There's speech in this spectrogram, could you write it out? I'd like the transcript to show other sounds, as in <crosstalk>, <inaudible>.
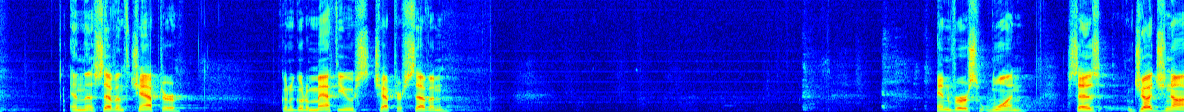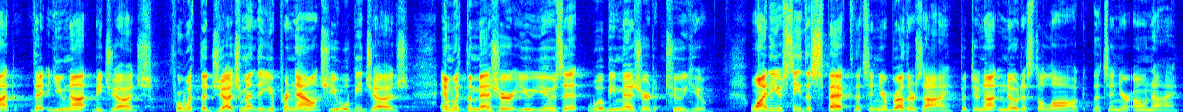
in the seventh chapter going to go to Matthew chapter 7. And verse 1 says, Judge not that you not be judged. For with the judgment that you pronounce, you will be judged, and with the measure you use it will be measured to you. Why do you see the speck that's in your brother's eye, but do not notice the log that's in your own eye?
